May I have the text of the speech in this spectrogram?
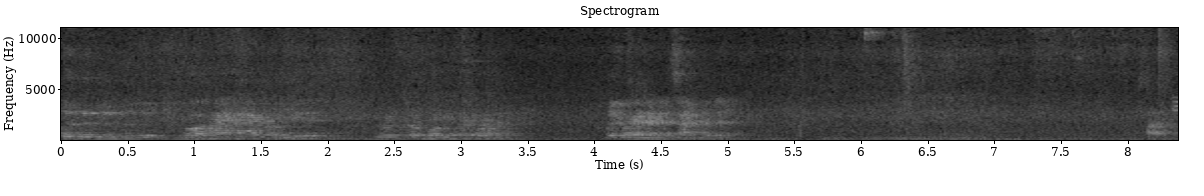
Từ từ từ từ có hai hai bảy đấy cho cho con hai con đây bài này là sàn nhất này Đúng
